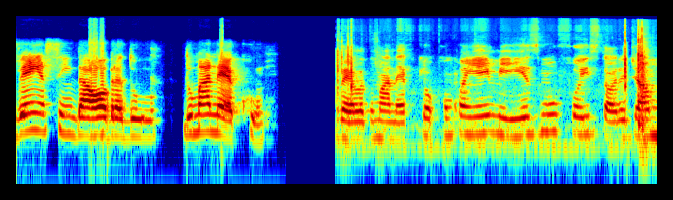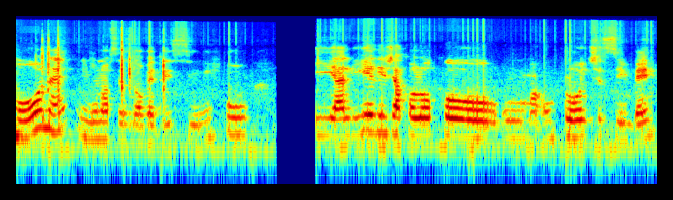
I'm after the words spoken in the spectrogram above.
veem assim da obra do, do Maneco? A novela do Maneco que eu acompanhei mesmo foi História de Amor, né? Em 1995 E ali ele já colocou uma, um plot assim, bem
